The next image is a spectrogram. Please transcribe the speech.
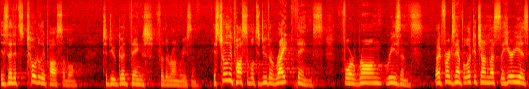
is that it's totally possible to do good things for the wrong reason. It's totally possible to do the right things for wrong reasons. Like, for example, look at John Wesley. Here he is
